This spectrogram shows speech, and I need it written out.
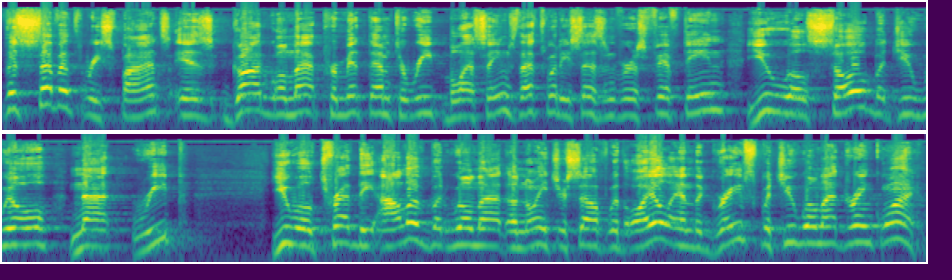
The seventh response is God will not permit them to reap blessings. That's what he says in verse 15. You will sow, but you will not reap. You will tread the olive, but will not anoint yourself with oil, and the grapes, but you will not drink wine.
